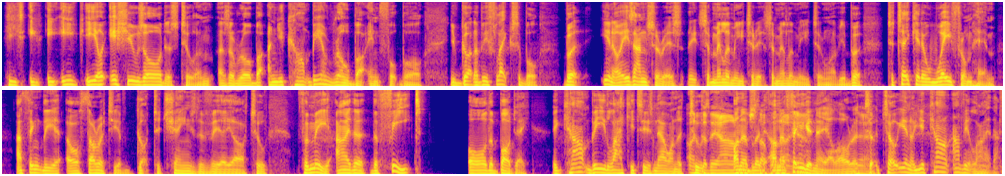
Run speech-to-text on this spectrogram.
he he he, he, issues orders to him as a robot, and you can't be a robot in football. You've got to be flexible, but. You know, his answer is it's a millimetre, it's a millimetre, and what have you. But to take it away from him, I think the authority have got to change the VAR to, for me, either the feet or the body. It can't be like it is now on a Under tooth, the arm on a bloody- on like a that, yeah. fingernail or a Yeah. t- toe. You know, you can't have it like that.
